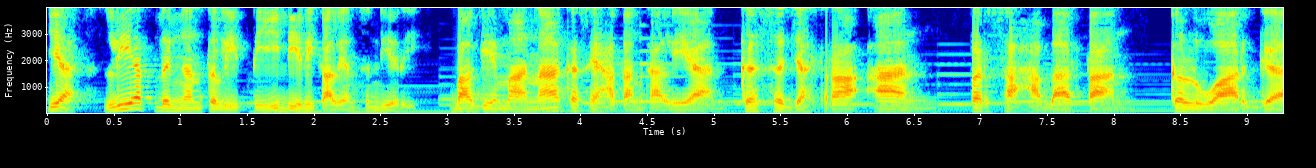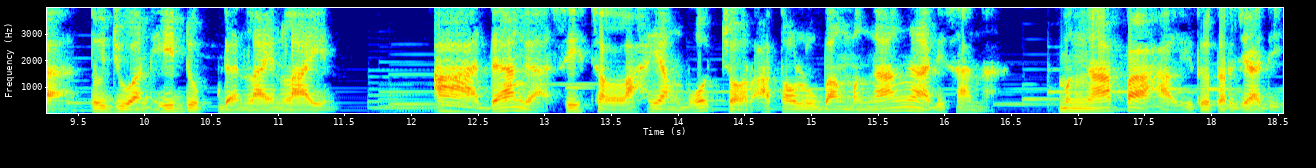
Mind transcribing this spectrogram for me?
Ya, lihat dengan teliti diri kalian sendiri. Bagaimana kesehatan kalian, kesejahteraan, persahabatan, keluarga, tujuan hidup, dan lain-lain. Ada nggak sih celah yang bocor atau lubang menganga di sana? mengapa hal itu terjadi.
